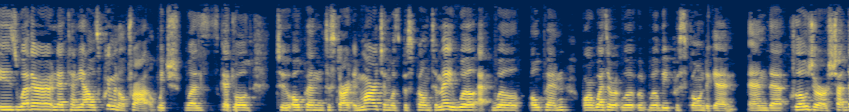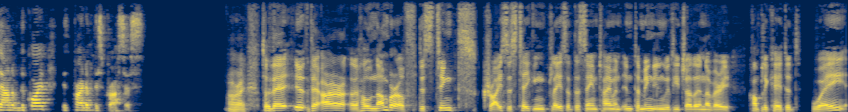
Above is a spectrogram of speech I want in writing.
is whether Netanyahu's criminal trial, which was scheduled to open to start in March and was postponed to May, will will open, or whether it will, it will be postponed again. And the closure or shutdown of the court is part of this process. All right. So there is, there are a whole number of distinct crises taking place at the same time and intermingling with each other in a very complicated way.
